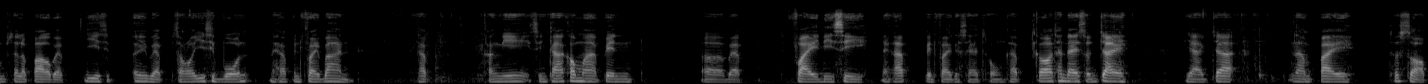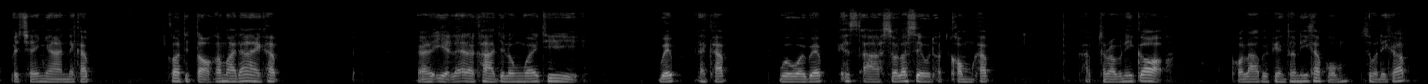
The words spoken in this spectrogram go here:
มซาลาเปาแบบ 20 เอ้ยแบบ 220 โวลต์นะครับ เป็นไฟบ้านนะครับ ครั้งนี้สินค้าเข้ามาเป็นแบบไฟ DC นะครับ เป็นไฟกระแสตรงครับ ก็ท่านใดสนใจอยากจะนำไปทดสอบไปใช้งานนะครับ ก็ติดต่อเข้ามาได้ครับ รายละเอียดและราคาจะลงไว้ที่เว็บนะครับ www.srsolarcell.com ครับ ครับสำหรับวันนี้ก็ขอลาไปเพียงเท่านี้ครับผม สวัสดีครับ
